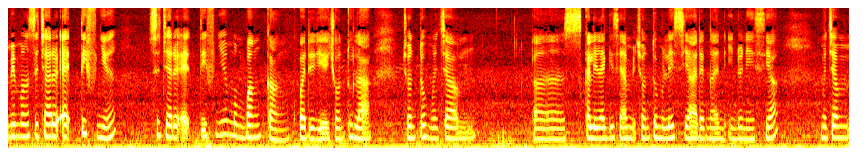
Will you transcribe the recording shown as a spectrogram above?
memang secara aktifnya secara aktifnya membangkang kepada dia. Contohlah contoh macam uh, sekali lagi saya ambil contoh Malaysia dengan Indonesia. Macam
